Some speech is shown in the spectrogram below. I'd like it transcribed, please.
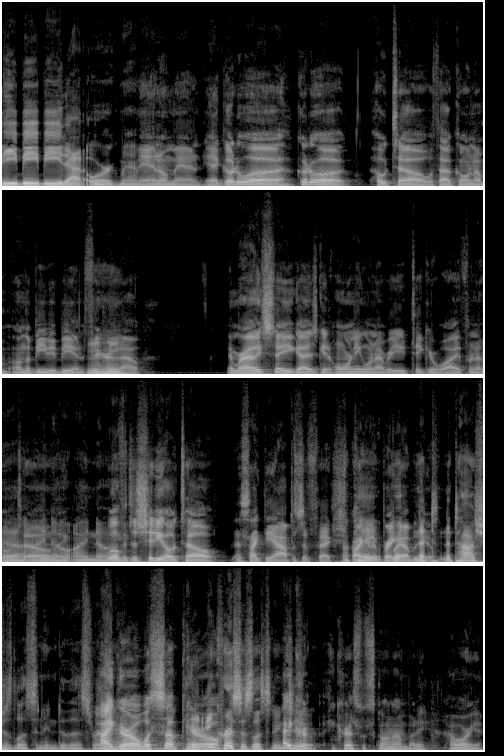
BBB.org, man. man, oh man. Yeah, go to a go to a hotel without going up on the BBB and figuring Mhm. out. Remember, I always say you guys get horny whenever you take your wife in a Yeah, hotel. I know, like- I know. Well, if it's a shitty hotel, that's like the opposite effect. She's probably gonna break but up with Nat- you. Natasha's listening to this right Hi, now. girl. What's up, Okay, girl? And Chris is listening Hey, too. Chris, hey, Chris, what's going on, buddy? How are you?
